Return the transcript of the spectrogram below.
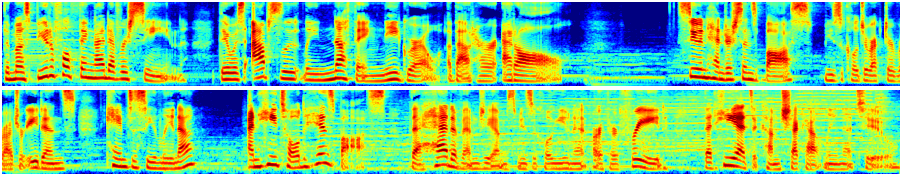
the most beautiful thing I'd ever seen. There was absolutely nothing Negro about her at all. Soon, Henderson's boss, musical director Roger Edens, came to see Lena and he told his boss, the head of MGM's musical unit, Arthur Freed, that he had to come check out Lena too.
